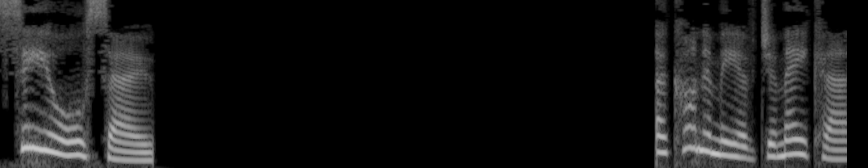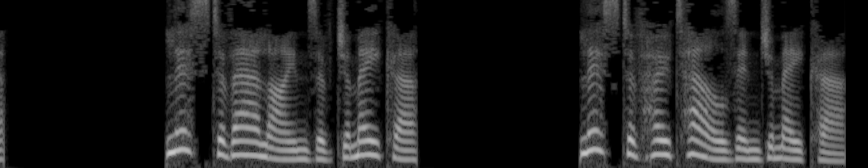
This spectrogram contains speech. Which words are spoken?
See also Economy of Jamaica. List of airlines of Jamaica. List of hotels in Jamaica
